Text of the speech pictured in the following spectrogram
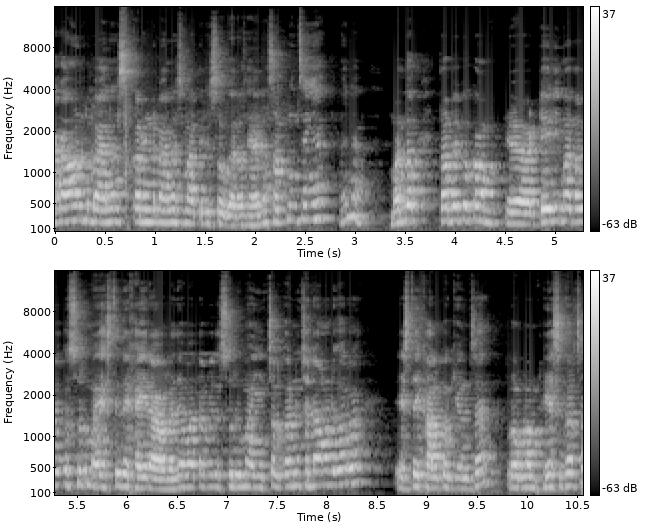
अकाउन्ट ब्यालेन्स करेन्ट ब्यालेन्स मात्रै सो गरेर हेर्न सक्नुहुन्छ यहाँ होइन? मतलब तपाईँको कम टेलीमा तपाईँको सुरुमा यस्तै देखाइरहेको होला। जब तपाईँले सुरुमा इन्स्टल गर्नुहुन्छ डाउनलोड गरेर यस्तै खालको के हुन्छ प्रब्लम फेस गर्छ।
